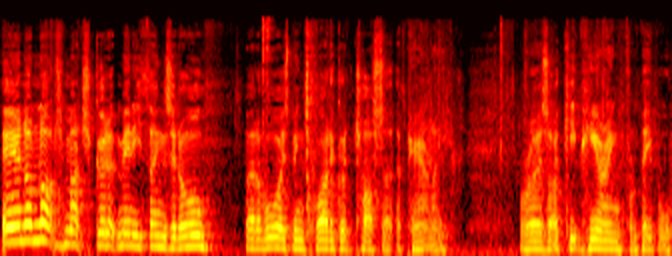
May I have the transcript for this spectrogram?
and I'm not much good at many things at all, but I've always been quite a good tosser, apparently. Or as I keep hearing from people.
